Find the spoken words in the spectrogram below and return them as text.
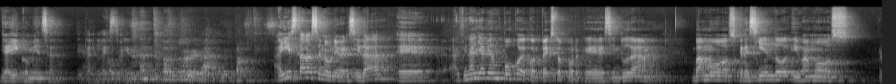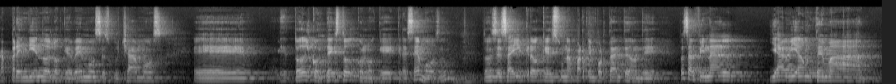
Y ahí comienza la historia. Ahí estabas en la universidad. Eh, al final ya había un poco de contexto porque sin duda vamos creciendo y vamos aprendiendo de lo que vemos, escuchamos, eh, todo el contexto con lo que crecemos, ¿no? Entonces ahí creo que es una parte importante donde pues al final ya había un tema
